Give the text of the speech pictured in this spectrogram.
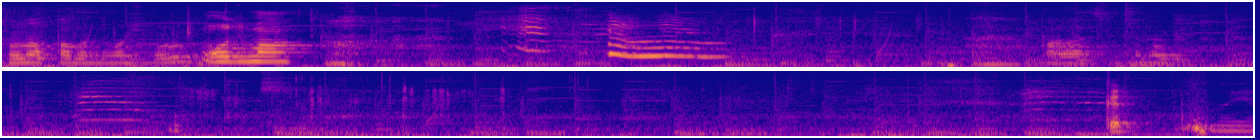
좋은 아빠 만나가지고. 오지 마. 아빠가 진짜 성격 좋다. 끝 뭐야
